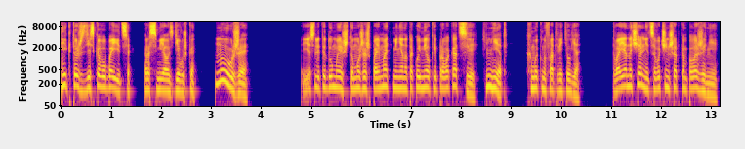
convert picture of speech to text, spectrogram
«И кто ж здесь кого боится?» — рассмеялась девушка. «Ну уже!» «Если ты думаешь, что можешь поймать меня на такой мелкой провокации, нет», — хмыкнув, ответил я. «Твоя начальница в очень шатком положении.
